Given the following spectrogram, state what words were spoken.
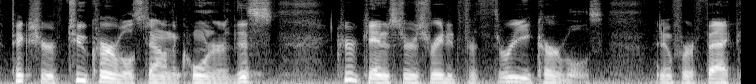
a picture of two Kerbals down in the corner. This crew canister is rated for three Kerbals. I know for a fact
